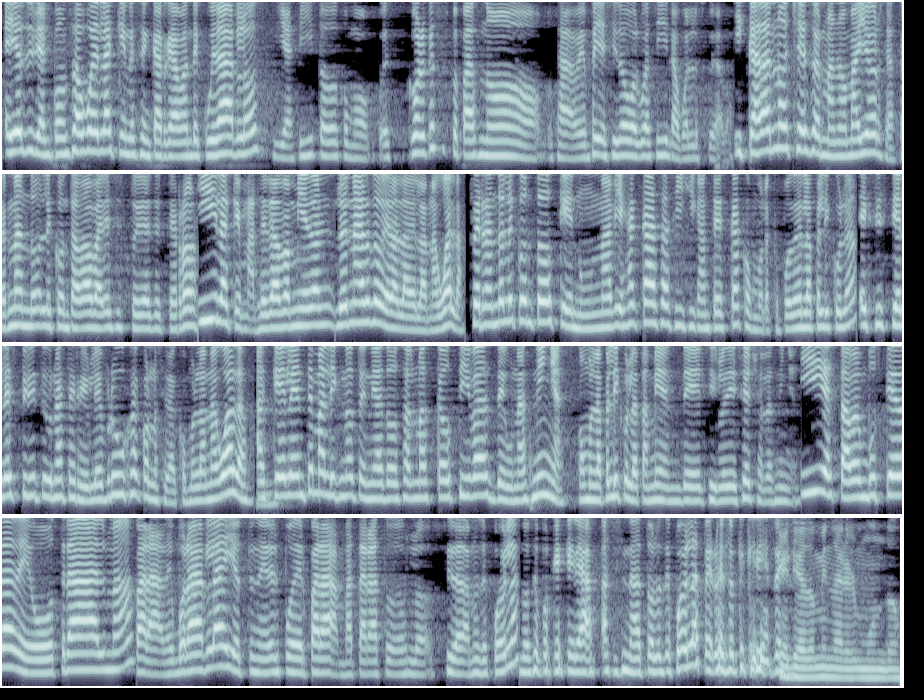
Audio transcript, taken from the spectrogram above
ellos vivían con su abuela, quienes se encargaban de cuidarlos y así todo como, pues, creo que sus papás no, o sea, habían fallecido o algo así y la abuela los cuidaba. Y cada noche su hermano mayor, o sea, Fernando, le contaba varias historias de terror. Y la que más le daba miedo a Leonardo era la de la Nahuala. Fernando le contó que en una vieja casa así gigantesca, como la que pone en la película, existía el espíritu de una terrible bruja conocida como la Nahuala. Aquel ente maligno tenía dos almas cautivas de unas niñas, como en la película también, del siglo XVIII, las niñas. Y estaba en búsqueda de otra alma para devorarla y obtener el poder para matar a todos los ciudadanos de Puebla. No sé por qué quería asesinar a todos los de Puebla, pero es lo que quería hacer. Quería dominar el mundo.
